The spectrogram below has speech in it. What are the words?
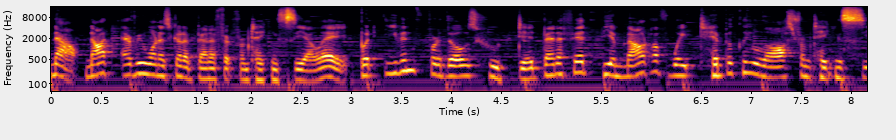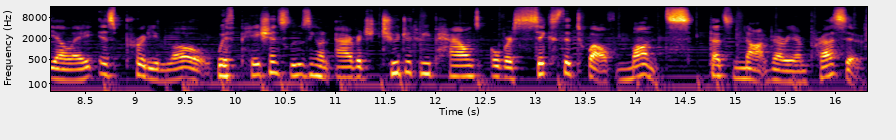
Now, not everyone is going to benefit from taking CLA, but even for those who did benefit, the amount of weight typically lost from taking CLA is pretty low, with patients losing on average 2 to 3 pounds over 6 to 12 months. That's not very impressive.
